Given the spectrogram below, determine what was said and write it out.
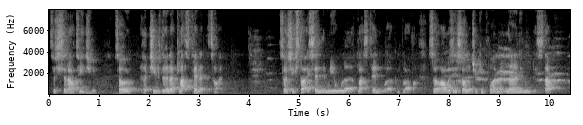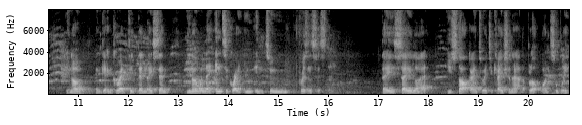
So she said, "I'll teach you." So she was doing her plus ten at the time. So she started sending me all her plus 10 work and blah, blah. So I was in solitary confinement learning all this stuff you know, and getting corrected. Then they sent, you know, when they integrate you into the prison system, they say like you start going to education out of the block once a week,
